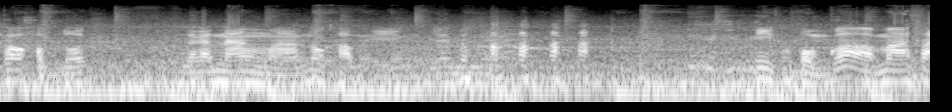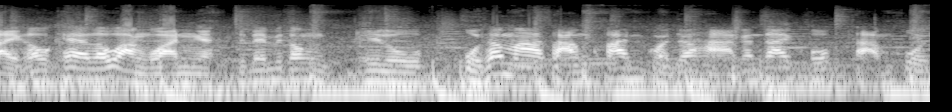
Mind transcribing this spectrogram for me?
ชอบขับรถ แล้วก็นั่งมาไม่ต้องขับเองจะได้ไม่เหนื่อยนี่ผมก็มาใส่เขาแค่ระหว่างวันไงจะได้ไม่ต้องเฮโลโอ้ถ้ามาสามคันกว่าจะหากันได้ครบสามคน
